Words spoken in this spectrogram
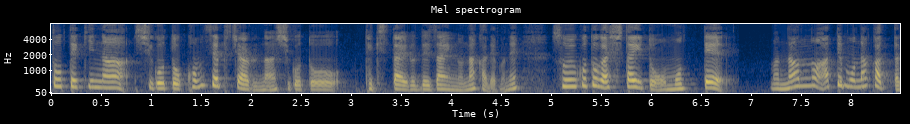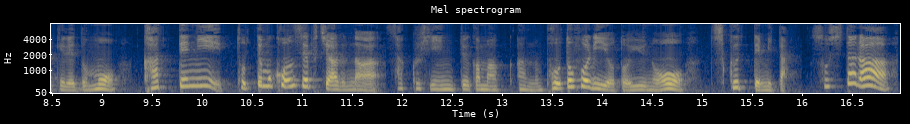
ト的な仕事、コンセプチュアルな仕事をテキスタイルデザインの中でもね、そういうことがしたいと思って、まあ、何の当てもなかったけれども、勝手にとってもコンセプチュアルな作品というか、まあ、あの、ポートフォリオというのを作ってみた。そしたら、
